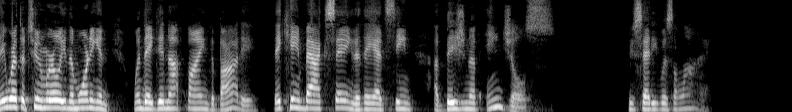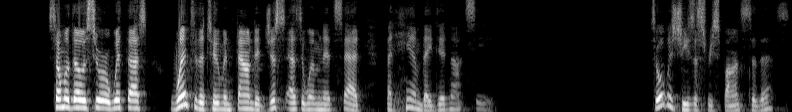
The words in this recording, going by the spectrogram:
They were at the tomb early in the morning, and when they did not find the body, they came back saying that they had seen a vision of angels who said he was alive. Some of those who were with us went to the tomb and found it just as the women had said, but him they did not see. So what was Jesus' response to this?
